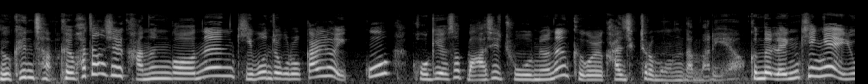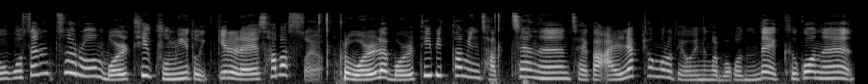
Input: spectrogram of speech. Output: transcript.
이거 괜찮아. 그 화장실 가는 거는 기본적으로 깔려 있고 거기에서 맛이 좋으면은 그걸 간식처럼 먹는단 말이에요. 근데 랭킹에 요거 센트룸 멀티 구미도 있길래 사봤어요. 그리고 원래 멀티 비타민 자체는 제가 알약형으로 되어 있는 걸 먹었는데 그거는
